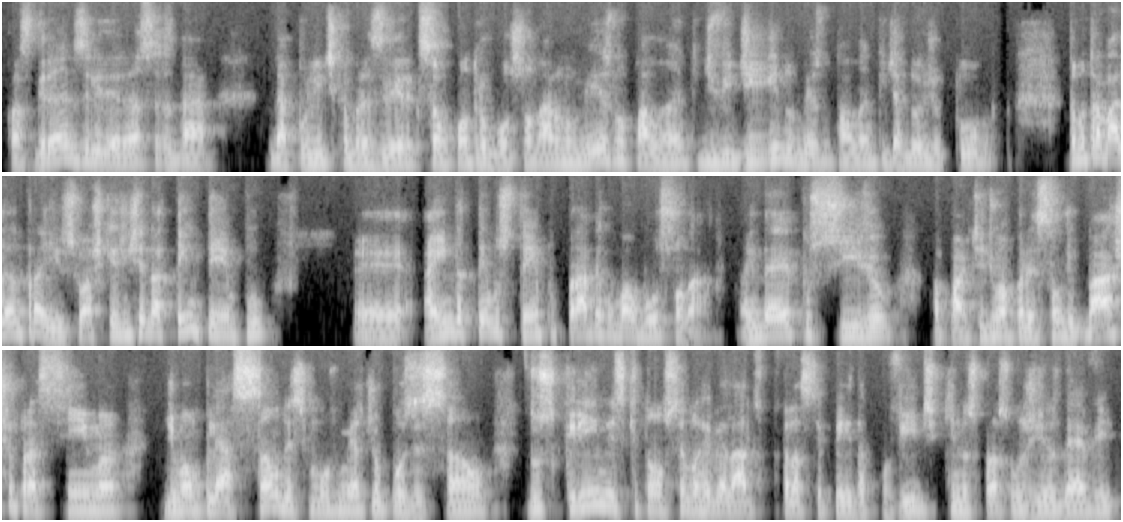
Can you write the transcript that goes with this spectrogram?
com as grandes lideranças da, da política brasileira que são contra o Bolsonaro no mesmo palanque, dividindo o mesmo palanque dia 2 de outubro. Estamos trabalhando para isso. Eu acho que a gente ainda tem tempo é, ainda temos tempo para derrubar o Bolsonaro. Ainda é possível, a partir de uma pressão de baixo para cima, de uma ampliação desse movimento de oposição, dos crimes que estão sendo revelados pela CPI da Covid, que nos próximos dias deve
